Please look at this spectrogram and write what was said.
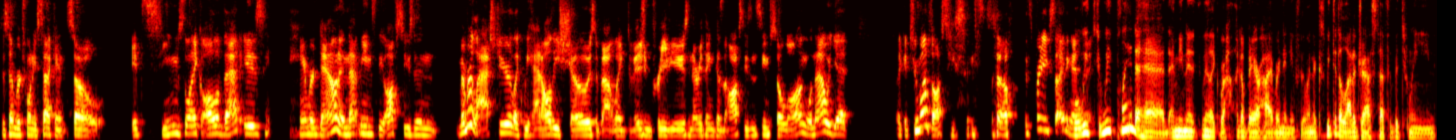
December 22nd. So it seems like all of that is hammered down. And that means the offseason remember last year like we had all these shows about like division previews and everything because the offseason seems so long well now we get like a two month offseason so it's pretty exciting Well, we we planned ahead. I mean, it, we like we're like a bear hibernating for the winter because we did a lot of draft stuff in between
